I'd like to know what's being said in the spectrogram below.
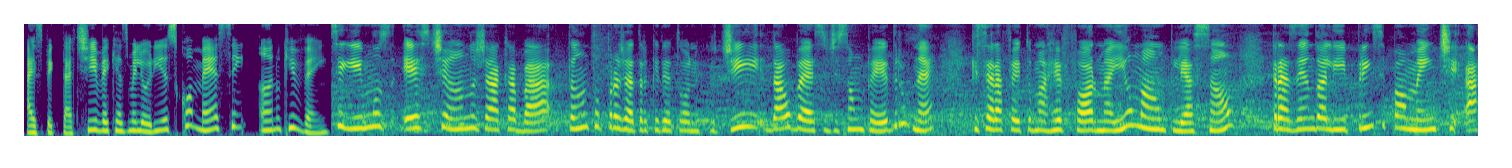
A expectativa é que as melhorias comecem ano que vem. Seguimos este ano já acabar tanto o projeto arquitetônico de, da UBS de São Pedro, né, que será feita uma reforma e uma ampliação, trazendo ali principalmente a,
